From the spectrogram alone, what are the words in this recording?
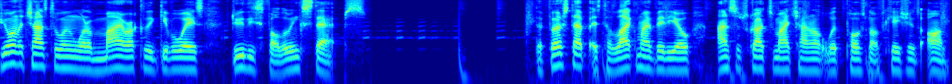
you want the chance to win one of my Rocket League giveaways, do these following steps. The first step is to like my video and subscribe to my channel with post notifications on.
